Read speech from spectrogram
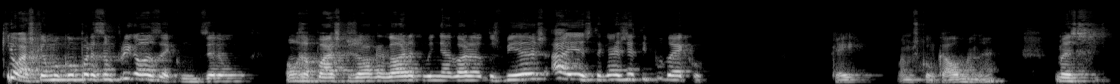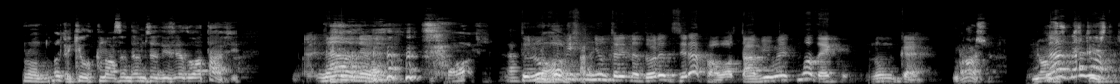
Que eu acho que é uma comparação perigosa. É como dizer a um, um rapaz que joga agora, que vinha agora dos Bs, ah, este gajo é tipo o Deco. Ok? Vamos com calma, né? Mas, Pronto, mas Aquilo que nós andamos a dizer do Otávio. não, não. Tu nunca ouviste nenhum treinador a dizer, ah pá, o Otávio é como o Deco. Nunca. Nós, nós Não, os não, portistas.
